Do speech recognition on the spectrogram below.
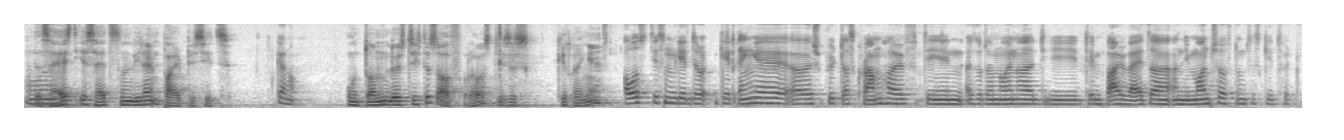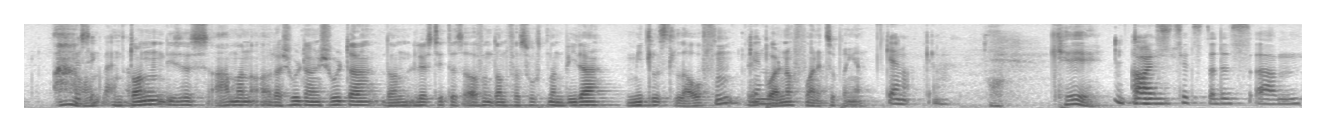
Und das heißt, ihr seid dann wieder im Ballbesitz. Genau. Und dann löst sich das auf, oder was? Dieses Gedränge? Aus diesem Gedränge äh, spielt das Scrum Half, den, also der Neuner, die, den Ball weiter an die Mannschaft und es geht halt ah, flüssig und, weiter. Und dann dieses Arm oder Schulter an Schulter, dann löst sich das auf und dann versucht man wieder mittels Laufen den genau. Ball nach vorne zu bringen. Genau, genau. Okay. Und da um, ist jetzt das, ähm,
